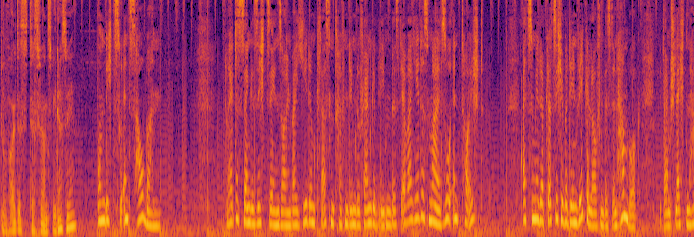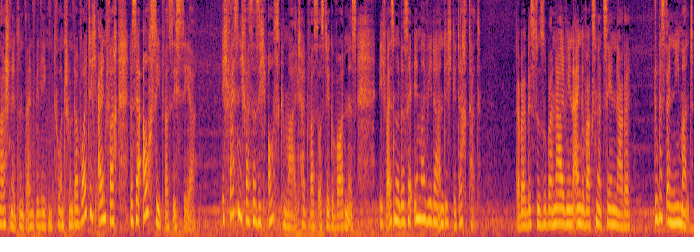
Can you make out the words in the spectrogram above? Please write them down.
Du wolltest, dass wir uns wiedersehen? Um dich zu entzaubern. Du hättest sein Gesicht sehen sollen bei jedem Klassentreffen, dem du ferngeblieben bist. Er war jedes Mal so enttäuscht. Als du mir da plötzlich über den Weg gelaufen bist in Hamburg, mit deinem schlechten Haarschnitt und deinen billigen Turnschuhen, da wollte ich einfach, dass er auch sieht, was ich sehe. Ich weiß nicht, was er sich ausgemalt hat, was aus dir geworden ist. Ich weiß nur, dass er immer wieder an dich gedacht hat. Dabei bist du so banal wie ein eingewachsener Zehennagel. Du bist ein Niemand,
